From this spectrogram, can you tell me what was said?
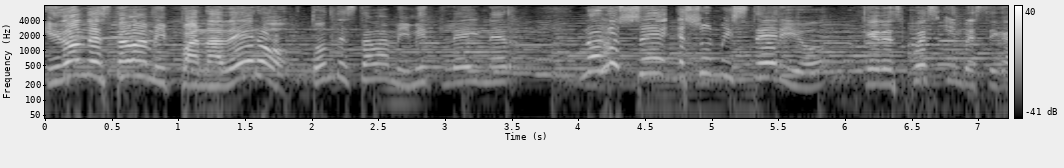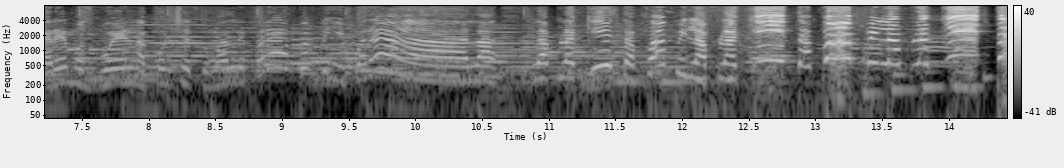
¿Y dónde estaba mi panadero? ¿Dónde estaba mi mid laner? No lo sé, es un misterio que después investigaremos, Gwen, la concha de tu madre. Para, papi, para. La, la plaquita, papi, la plaquita, papi, la plaquita.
